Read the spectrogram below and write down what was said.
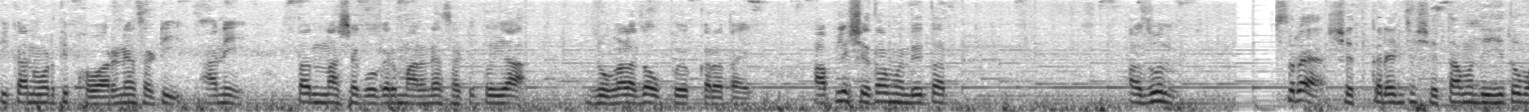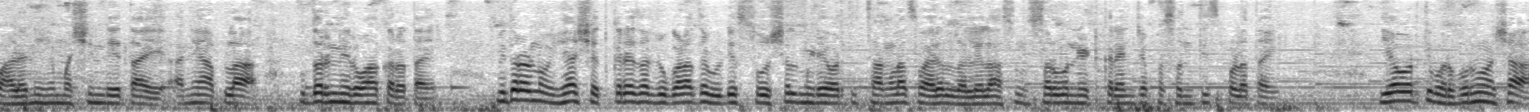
पिकांवरती फवारण्यासाठी आणि तणनाशक वगैरे मारण्यासाठी तो या जुगाळाचा उपयोग करत आहे आपल्या शेतामध्ये तर अजून दुसऱ्या शेतकऱ्यांच्या शेतामध्येही तो भाड्याने हे मशीन देत आहे आणि आपला उदरनिर्वाह करत आहे. मित्रांनो ह्या शेतकऱ्याचा जुगाळाचा व्हिडिओ सोशल मीडियावरती चांगलाच व्हायरल झालेला असून सर्व नेटकऱ्यांच्या पसंतीस पडत आहे. यावरती भरभरून अशा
